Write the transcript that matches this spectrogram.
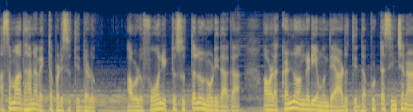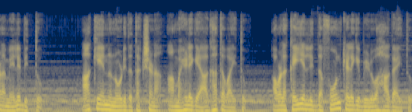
ಅಸಮಾಧಾನ ವ್ಯಕ್ತಪಡಿಸುತ್ತಿದ್ದಳು. ಅವಳು ಫೋನ್ ಇಟ್ಟು ಸುತ್ತಲೂ ನೋಡಿದಾಗ ಅವಳ ಕಣ್ಣು ಅಂಗಡಿಯ ಮುಂದೆ ಆಡುತ್ತಿದ್ದ ಪುಟ್ಟ ಸಿಂಚನಾಳ ಮೇಲೆ ಬಿತ್ತು. ಆಕೆಯನ್ನು ನೋಡಿದ ತಕ್ಷಣ ಆ ಮಹಿಳೆಗೆ ಆಘಾತವಾಯಿತು. ಅವಳ ಕೈಯಲ್ಲಿದ್ದ ಫೋನ್ ಕೆಳಗೆ ಬೀಳುವ ಹಾಗಾಯಿತು.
